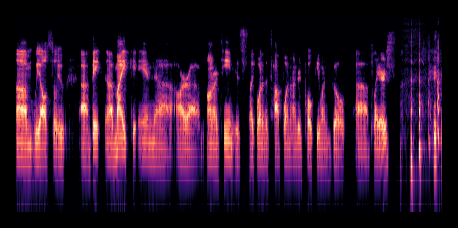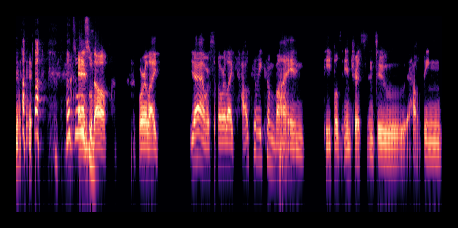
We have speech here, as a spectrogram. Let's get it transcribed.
Um, we also do uh, uh, Mike in uh, our uh, on our team is like one of the top 100 Pokemon Go uh, players. That's awesome. And so we're like, yeah, we're so we're like, how can we combine people's interests into helping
